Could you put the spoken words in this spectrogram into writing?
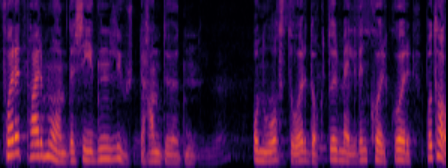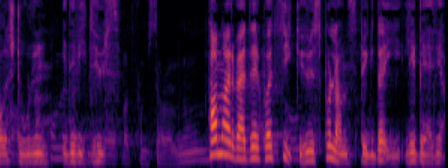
for et par måneder siden lurte han døden. Og nå står doktor Melvin Korkor på talerstolen i Det hvite hus. Han arbeider på et sykehus på landsbygda i Liberia.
